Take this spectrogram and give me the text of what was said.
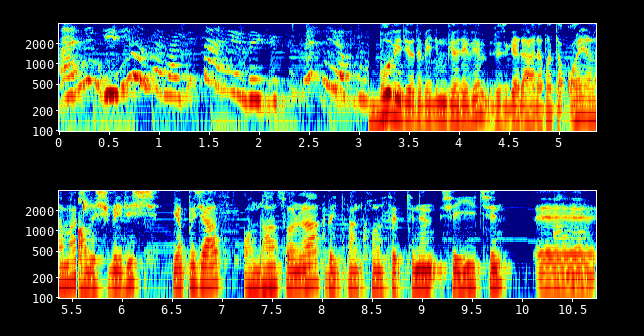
Annem geliyorum hemen. Bir saniye bekle. Sürpriz mi yaptın? Bu videoda benim görevim Rüzgar'ı arabada oyalamak, alışveriş yapacağız. Ondan sonra Batman konseptinin şeyi için eee,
